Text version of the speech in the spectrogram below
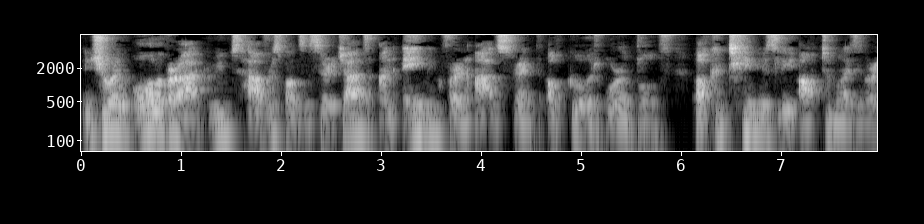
Ensuring all of our ad groups have responsive search ads and aiming for an ad strength of good or above while continuously optimizing our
